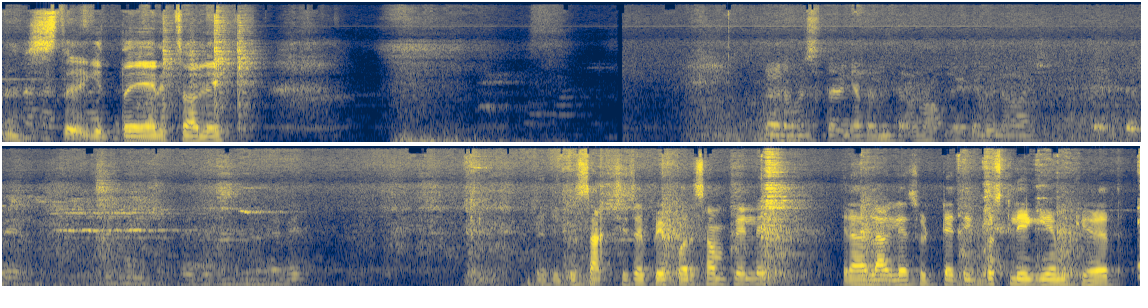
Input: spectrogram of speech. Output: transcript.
मस्त की तयारी चालू आहे तर मस्त की आता मित्रांनो आपले डबे लावायचे डबे डबे तर तिथं. साक्षीचा पेपर संपलेले फिरायला लागल्या सुट्ट्या. ती बसली गेम खेळत.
